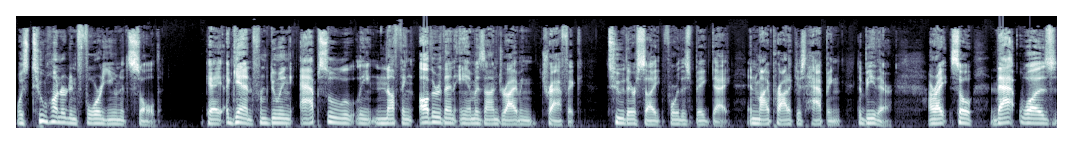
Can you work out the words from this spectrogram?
was 204 units sold. Okay. Again, from doing absolutely nothing other than Amazon driving traffic to their site for this big day. And my product just happened to be there. All right. So that was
